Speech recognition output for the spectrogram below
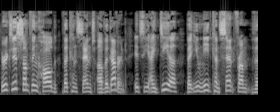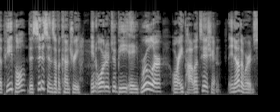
There exists something called the consent of the governed. It's the idea that you need consent from the people, the citizens of a country, in order to be a ruler or a politician. In other words,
